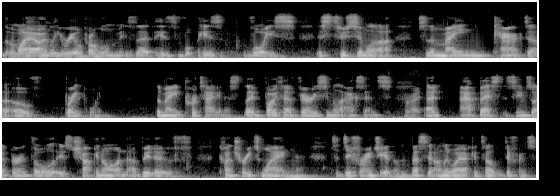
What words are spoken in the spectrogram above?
my only real problem is that his vo- his voice is too similar to the main character of Breakpoint, the main protagonist. They both have very similar accents, Right. And at best, it seems like Bernthal is chucking on a bit of country twang to differentiate them. That's the only way I can tell the difference.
